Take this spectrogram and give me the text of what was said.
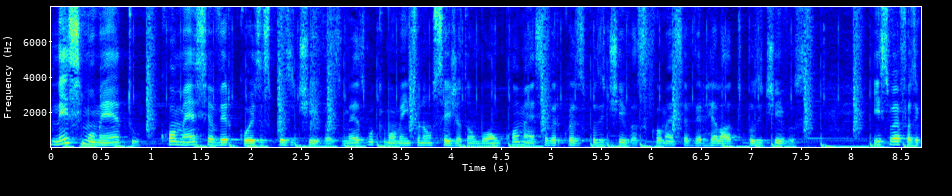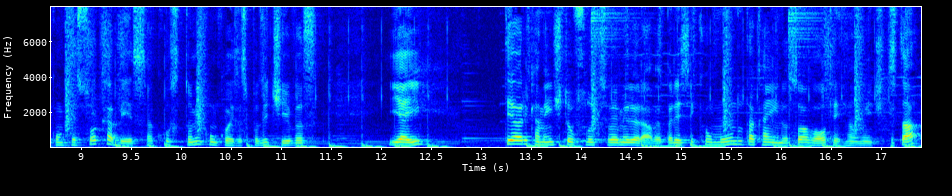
nesse momento comece a ver coisas positivas, mesmo que o momento não seja tão bom, comece a ver coisas positivas, comece a ver relatos positivos. Isso vai fazer com que a sua cabeça acostume com coisas positivas e aí, teoricamente, teu fluxo vai melhorar. Vai parecer que o mundo está caindo à sua volta e realmente está,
